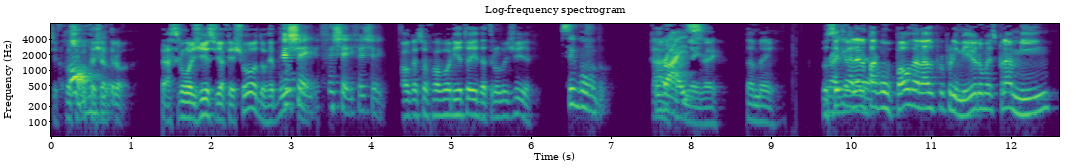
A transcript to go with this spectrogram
Você conseguiu Óbvio. fechar a, a trilogia, você já fechou do reboot? Fechei, fechei, fechei. Qual que é o seu favorito aí da trilogia? Segundo. Cara, Rise. também, velho. Também. Eu Rise sei que é a galera melhor. paga um pau danado pro primeiro, mas pra mim,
